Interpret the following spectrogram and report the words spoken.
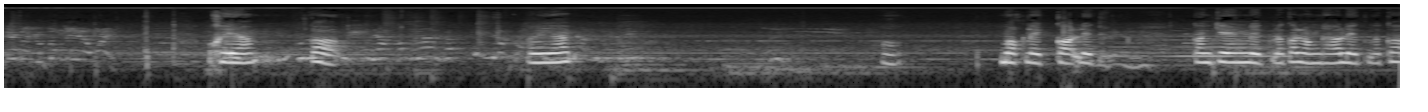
เองก็อยู่ตรงนี้นะเว้ยโอเคครับ ก็อันนี้ครับอ๋อหมวกเหล็กเกาะเหล็ก กางเกงเหล็กแล้วก็รองเท้าเหล็กแล้วก็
